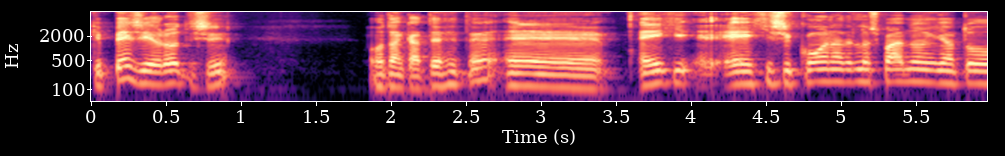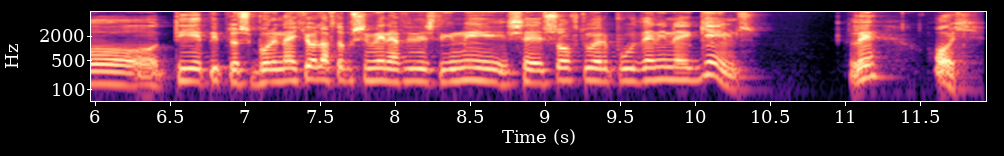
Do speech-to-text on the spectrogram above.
Και παίζει ερώτηση όταν κατέθεται, ε, έχει, έχει εικόνα τέλος πάντων για το τι επίπτωση μπορεί να έχει όλο αυτό που συμβαίνει αυτή τη στιγμή σε software που δεν είναι games. Λέει, όχι.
